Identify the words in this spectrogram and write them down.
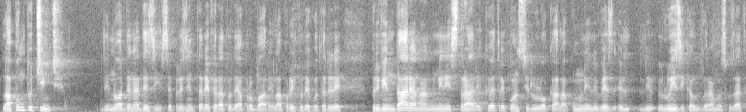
La punctul 5 din ordinea de zi se prezintă referatul de aprobare la proiectul de hotărâre privind darea în administrare către Consiliul Local a Comunei Luizii Călugăra, scuzați,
